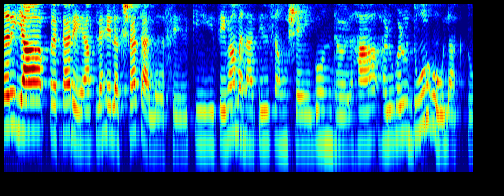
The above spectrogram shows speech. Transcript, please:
तर या प्रकारे आपल्या हे लक्षात आलं असेल की जेव्हा मनातील संशय गोंधळ हा हळूहळू दूर होऊ लागतो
